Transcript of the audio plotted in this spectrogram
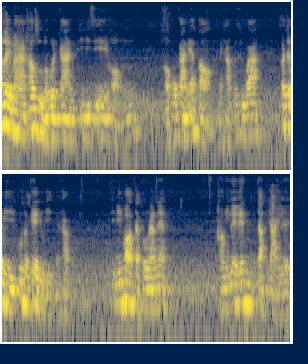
ก็เลยมาเข้าสู่กระบวนการ PDCA ของของโครงการนี้ต่อนะครับ ก็คือว่าก็จะมีผู้สังเกตอยู่อีกนะครับ ทีนี้พอจากตรงนั้นเนี่ยคราวนี้เลยเล่นจัดใหญ่เลย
